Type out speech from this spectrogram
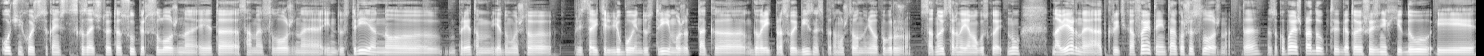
Очень хочется, конечно, сказать, что это супер сложно, и это самая сложная индустрия, но при этом я думаю, что представитель любой индустрии может так э, говорить про свой бизнес, потому что он в него погружен. С одной стороны, я могу сказать, ну, наверное, открыть кафе это не так уж и сложно, да? Закупаешь продукты, готовишь из них еду, и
